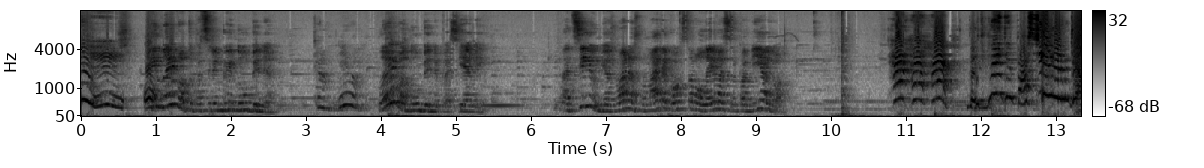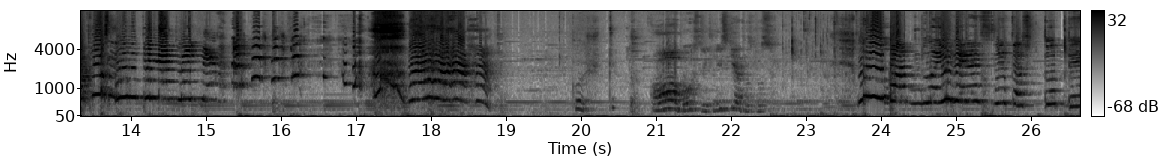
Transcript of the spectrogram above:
Ei, o... Tai laivą tu pasirinkai nubinį ką, dieva, Laivą nubinį pasiemiai. Atsijungė žmonės, pamatė, koks tavo laivas ir pabėgo. ha, ha, ha, bet greitai pasijungė pas nupinėt laivę. Kus čia? O, koks ryklys kietas bus. Nu, man laivės testupi.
